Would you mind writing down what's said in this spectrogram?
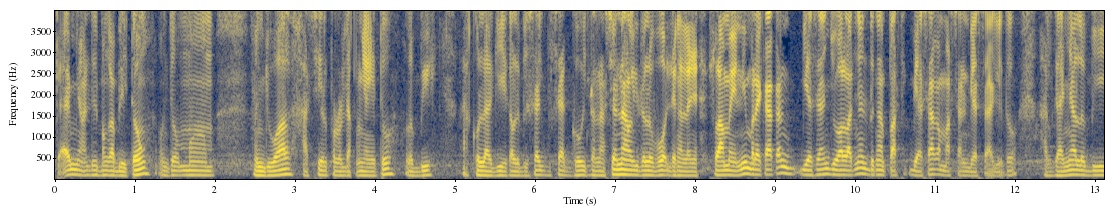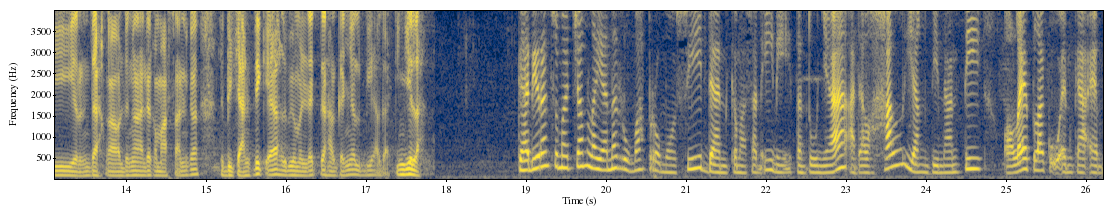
IKM yang ada di Bangka Belitung untuk menjual hasil produknya itu lebih laku lagi kalau bisa bisa go internasional gitu loh Bu dengan lainnya. Selama ini mereka kan biasanya jualannya dengan plastik biasa, kemasan biasa gitu. Harganya lebih rendah kalau dengan ada kemasan kan lebih cantik ya, lebih menarik dan harganya lebih agak tinggi lah. Kehadiran semacam layanan rumah promosi dan kemasan ini tentunya adalah hal yang dinanti oleh pelaku UMKM.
